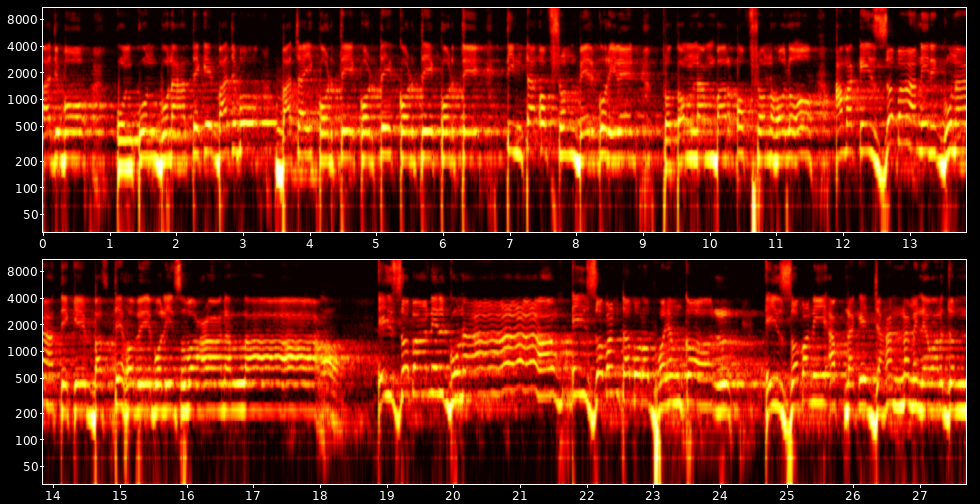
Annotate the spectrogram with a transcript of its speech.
বাজব কোন কোন গুনাহ থেকে বাজবো বাছাই করতে করতে করতে করতে তিনটা অপশন বের করিলেন। প্রথম নাম্বার অপশন হলো, আমাকে জবানের গুনাহ থেকে বাঁচতে হবে বলি সুবহানাল্লাহ। এই জবানের গুণা, এই জবানটা বড় ভয়ঙ্কর। এই জবানই আপনাকে জাহান নামে নেওয়ার জন্য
